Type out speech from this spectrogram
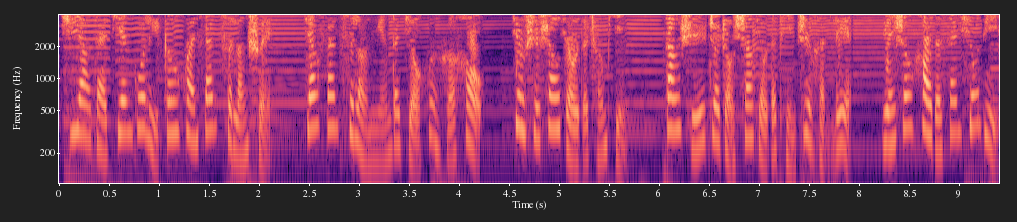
需要在天锅里更换三次冷水，将三次冷凝的酒混合后，就是烧酒的成品。当时这种烧酒的品质很劣，袁生浩的三兄弟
